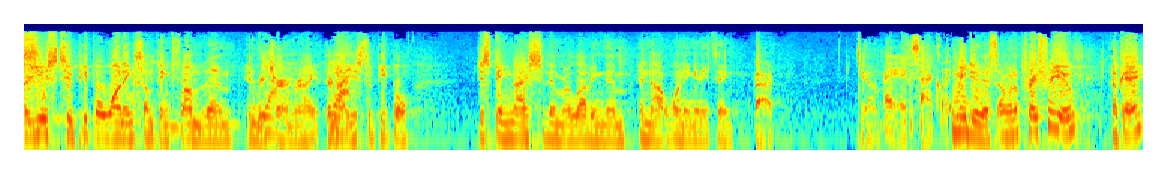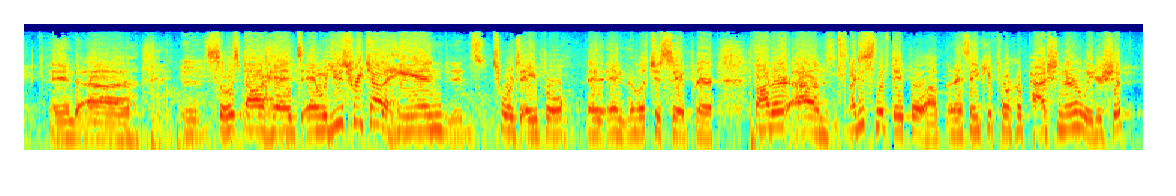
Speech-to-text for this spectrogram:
are used to people wanting something from them in return, yeah. right? They're yeah. not used to people just being nice to them or loving them and not wanting anything back. Yeah. Right, exactly. Let me do this. I want to pray for you, okay? And uh, so let's bow our heads. And would you just reach out a hand towards April and, and let's just say a prayer. Father, um, I just lift April up, and I thank you for her passion and her leadership.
